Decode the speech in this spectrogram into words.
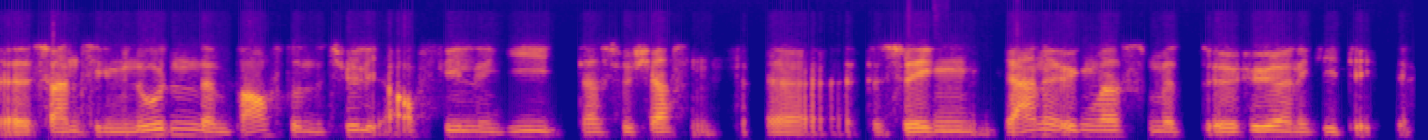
20 äh, Minuten, dann brauchst du natürlich auch viel Energie, das zu schaffen. Äh, deswegen gerne irgendwas mit äh, höherer Energiedichte.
